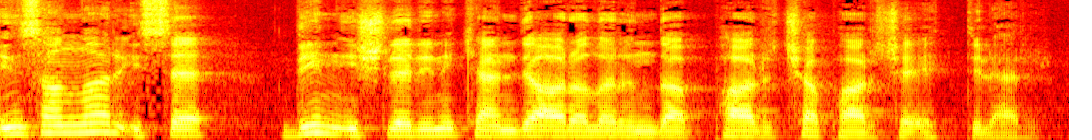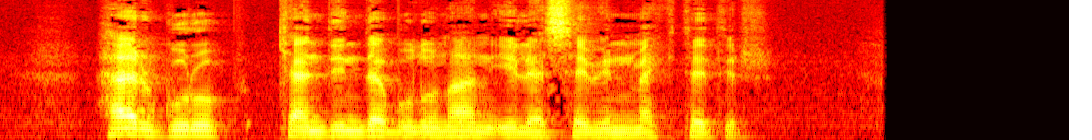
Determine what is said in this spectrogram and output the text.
İnsanlar ise din işlerini kendi aralarında parça parça ettiler. Her grup kendinde bulunan ile sevinmektedir.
